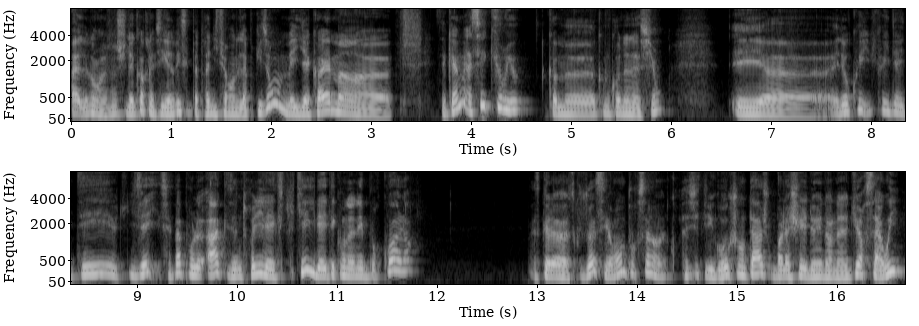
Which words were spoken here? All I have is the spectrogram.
Ah, non, je suis d'accord que la psychiatrie c'est pas très différent de la prison, mais il y a quand même un, euh, c'est quand même assez curieux comme, comme condamnation. Et, et, donc oui, il a été, tu disais, c'est pas pour le hack. Zentroli il a expliqué, il a été condamné pour quoi alors? Parce que ce que je vois, c'est vraiment pour ça. Hein. C'était du gros chantage pour pas lâcher les données dans la nature. Ça oui,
